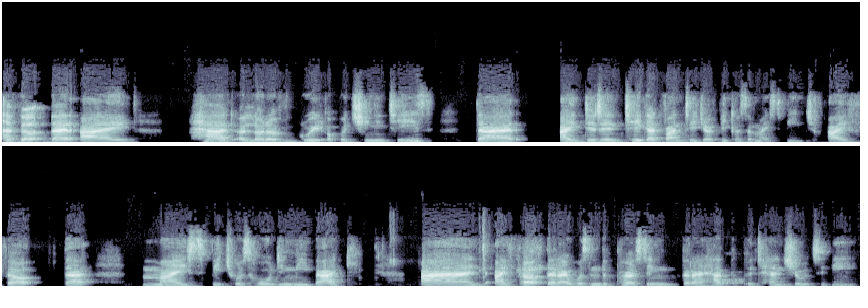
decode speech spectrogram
I felt that I had a lot of great opportunities that I didn't take advantage of because of my speech. I felt that my speech was holding me back. And I felt that I wasn't the person that I had the potential to be.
